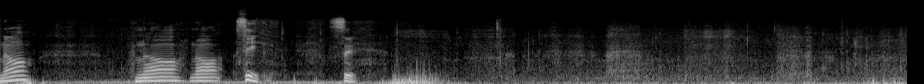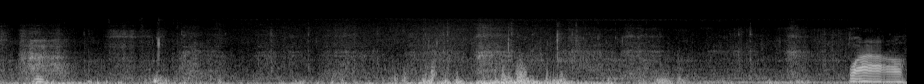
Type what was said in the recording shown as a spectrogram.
No, no, no, sí, sí. Wow.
